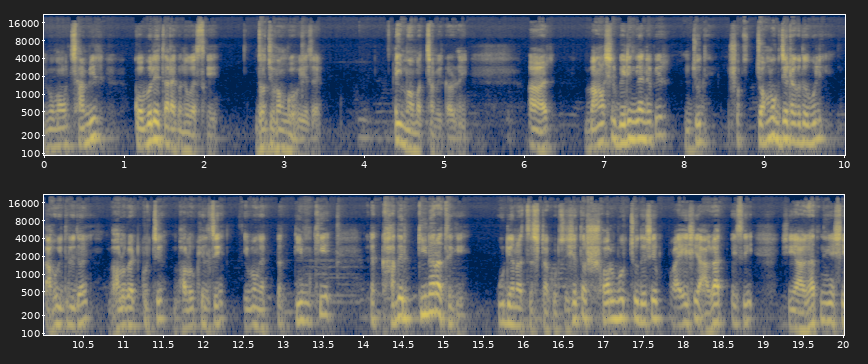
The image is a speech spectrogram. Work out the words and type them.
এবং মোহাম্মদ সামির কবলে তারা কিন্তু আজকে ধ্বজভঙ্গ হয়ে যায় এই মোহাম্মদ সামির কারণে। আর বাংলাদেশের ব্যাটিং লাইনআপের যদি সবচেয়ে চমক যেটা কথা বলি তা তাহিদ হৃদয় ভালো ব্যাট করছে, ভালো খেলছে এবং একটা টিমকে একটা খাদের কিনারা থেকে উঠিয়ে আনার চেষ্টা করছে। সে তার সর্বোচ্চ দেশে পায়ে সে আঘাত পেয়েছে, সেই আঘাত নিয়ে সে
